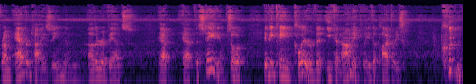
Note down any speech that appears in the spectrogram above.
from advertising and other events at, at the stadium. So it became clear that economically the Padres couldn't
